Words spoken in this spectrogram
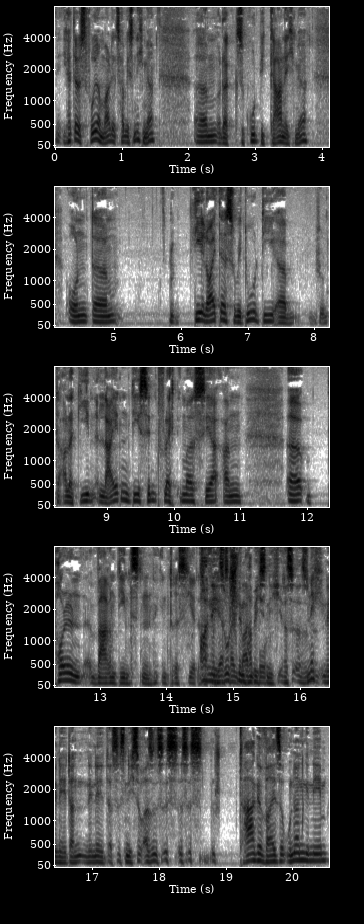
Ich hatte das früher mal, jetzt habe ich es nicht mehr. Ähm, oder so gut wie gar nicht mehr. Und ähm, die Leute, so wie du, die äh, unter Allergien leiden, die sind vielleicht immer sehr an äh, Pollenwarendiensten interessiert. Also oh nee, so schlimm habe ich es nicht. Das, also, nicht. Nee, nee, dann, nee, nee, das ist nicht so. Also es ist, es ist tageweise unangenehm, hm.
